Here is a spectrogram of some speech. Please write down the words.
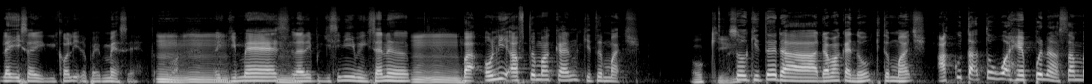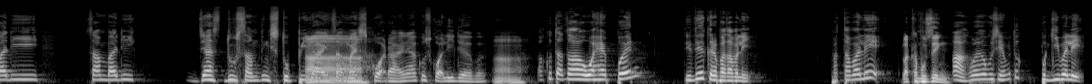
Like sorry we call it apa Mess eh? Tak tahu lah. Mm, mm, Lari pergi mess Lari pergi sini Pergi sana. Mm, mm. But only after makan Kita march. Okay. So kita dah dah makan tu Kita march. Aku tak tahu what happened lah. Somebody Somebody Just do something stupid lah Ah. Inside my squad lah. Ini aku squad leader apa. Ah. Aku tak tahu what happened Tiba-tiba kena patah balik. Patah balik. Belakang pusing. Ah, kemudian pusing. Lepas tu pergi balik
